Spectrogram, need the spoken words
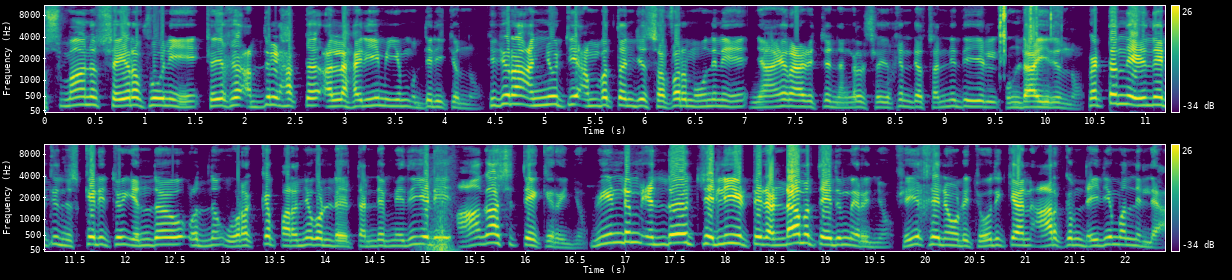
ഉസ്മാൻ ഷെയ്റഫൂനി ഷെയ്ഖ് അബ്ദുൽ ഹക്ക് അൽ ഹരീമിയും ഉദ്ധരിക്കുന്നു. ഹിജുറ അഞ്ഞൂറ്റി അമ്പത്തഞ്ച് സഫർ മൂന്നിന് ഞായറാഴ്ച ഞങ്ങൾ ഷെയ്ഖിന്റെ സന്നിധിയിൽ ഉണ്ടായിരുന്നു. പെട്ടെന്ന് എഴുന്നേറ്റ് നിസ്കരിച്ചു എന്തോ ഒന്ന് ഉറക്കെ പറഞ്ഞുകൊണ്ട് തന്റെ മെതിയടി ആകാശത്തേക്ക് എറിഞ്ഞു വീണ്ടും എന്തോ ചൊല്ലിയിട്ട് രണ്ടാമത്തേതും എറിഞ്ഞു. ഷെയ്ഖിനോട് ചോദിക്കാൻ ആർക്കും ധൈര്യം വന്നില്ല.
